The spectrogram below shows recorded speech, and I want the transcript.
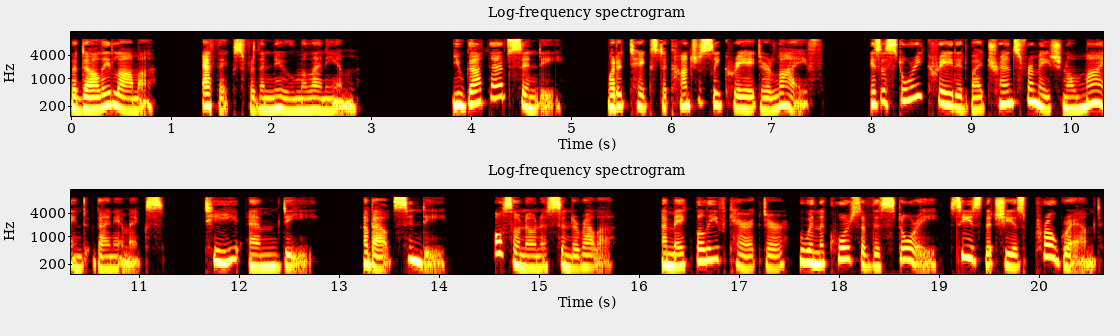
The Dalai Lama, Ethics for the New Millennium. You got that, Cindy? What it takes to consciously create your life is a story created by Transformational Mind Dynamics, TMD, about Cindy, also known as Cinderella, a make believe character who, in the course of this story, sees that she is programmed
